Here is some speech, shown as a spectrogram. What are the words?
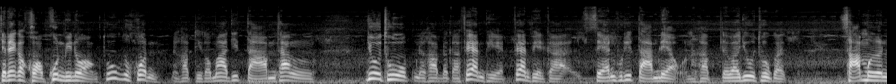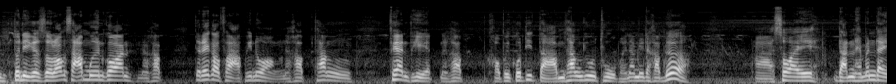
จะได้ก็ขอบคุณพี่น้องทุกทุกๆคนนะครับที่เขามาติดตามทั้ง YouTube นะครับแล้วก็แฟนเพจแฟนเพจก็แสนผู้ติดตามแล้วนะครับแต่ว่า YouTube ก็สามหมื่นตัวนี้ก็สร้องสามหมื่นก่อนนะครับจะได้ก็ฝากพี่น้องนะครับทั้งแฟนเพจนะครับเขาไปกดติดตามทั้ง YouTube ให้นำนี่นะครับเด้ออ่าซอยดันให้มันได้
